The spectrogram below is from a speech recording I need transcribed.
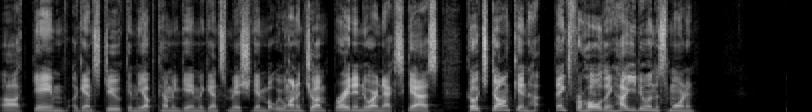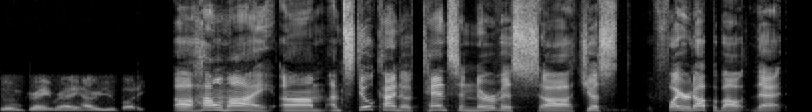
uh, game against Duke and the upcoming game against Michigan. But we want to jump right into our next guest, Coach Duncan. Thanks for holding. How you doing this morning? Doing great, Ray. How are you, buddy? Uh, how am I? Um, I'm still kind of tense and nervous. Uh, just fired up about that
